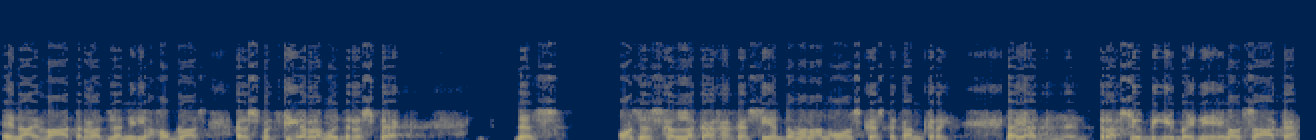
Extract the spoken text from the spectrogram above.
en daai water wat hulle in die lug opblaas. Respekteer hulle met respek. Dis ons is gelukkig en geseënd om aan ons kus te kan kry. Nou ja, terug so 'n bietjie by die hengelsake.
